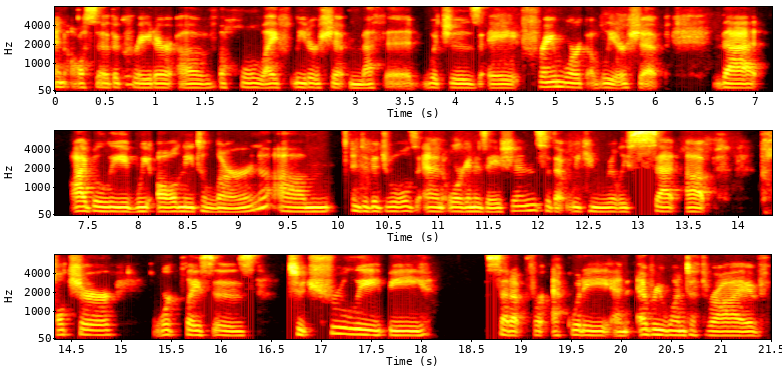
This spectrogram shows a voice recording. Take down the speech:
and also the creator of the Whole Life Leadership Method, which is a framework of leadership that I believe we all need to learn, um, individuals and organizations, so that we can really set up culture, workplaces, to truly be set up for equity and everyone to thrive.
